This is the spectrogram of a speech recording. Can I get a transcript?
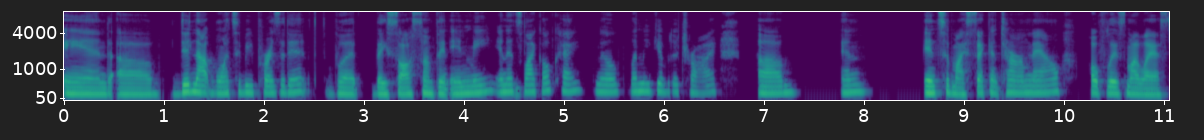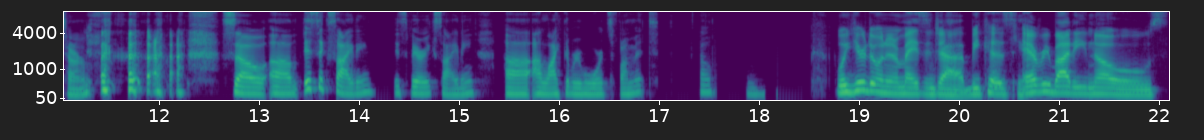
and uh, did not want to be president, but they saw something in me, and it's like, okay, no, let me give it a try. Um, and into my second term now. Hopefully, it's my last term. so um, it's exciting. It's very exciting. Uh, I like the rewards from it. So Well, you're doing an amazing job because everybody knows,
